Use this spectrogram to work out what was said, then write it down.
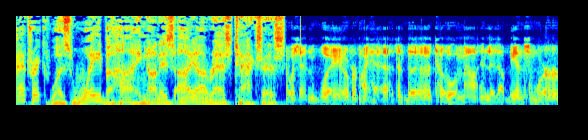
Patrick was way behind on his IRS taxes. I was in way over my head. The total amount ended up being somewhere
